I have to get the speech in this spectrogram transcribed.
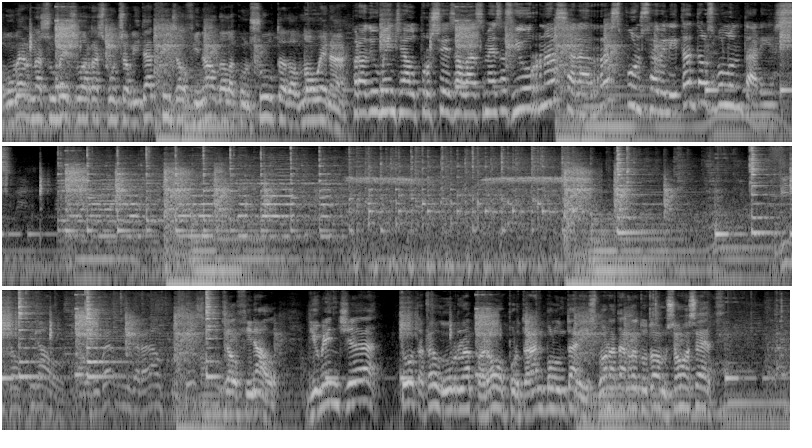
El govern assumeix la responsabilitat fins al final de la consulta del 9-N. Però diumenge el procés a les meses i urnes serà responsabilitat dels voluntaris. Fins al final, el govern liderarà el procés Fins al final. Diumenge, tot a peu d'urna, però el portaran voluntaris. Bona tarda a tothom, som a 7.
